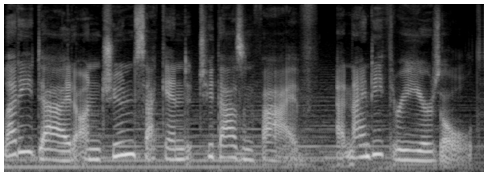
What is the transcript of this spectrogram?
Letty died on June 2, 2005, at 93 years old.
